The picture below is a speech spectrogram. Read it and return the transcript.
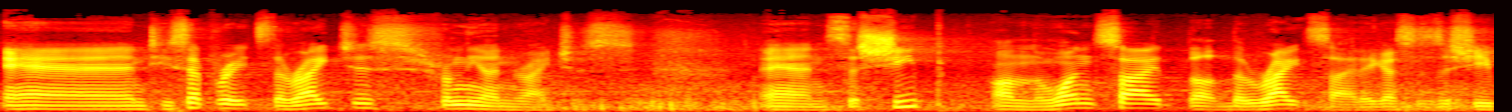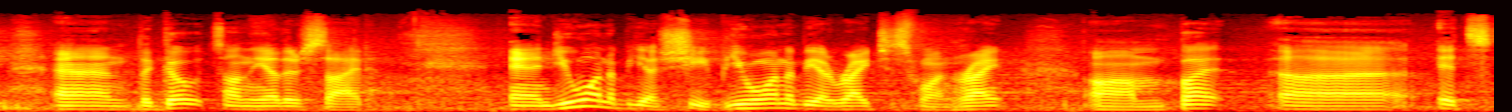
And he separates the righteous from the unrighteous. And it's the sheep on the one side, the, the right side, I guess, is the sheep, and the goats on the other side. And you want to be a sheep, you want to be a righteous one, right? Um, but uh, it's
